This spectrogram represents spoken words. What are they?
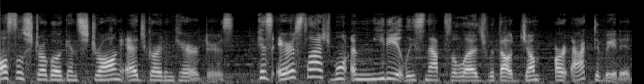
also struggle against strong edge guarding characters. His air slash won't immediately snap to the ledge without jump art activated,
